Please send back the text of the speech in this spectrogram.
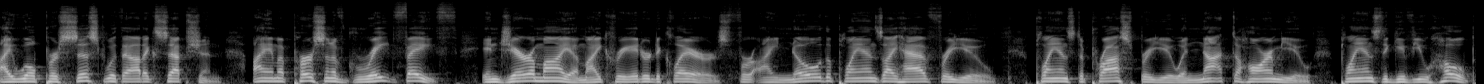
I will persist without exception. I am a person of great faith. In Jeremiah, my Creator declares, For I know the plans I have for you plans to prosper you and not to harm you, plans to give you hope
